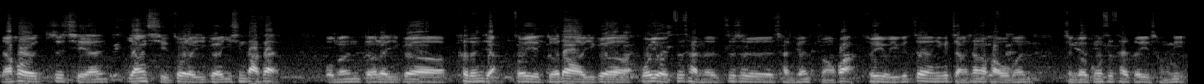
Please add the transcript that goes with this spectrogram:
然后之前央企做了一个一星大赛，我们得了一个特等奖，所以得到一个国有资产的知识产权转化，所以有一个这样一个奖项的话，我们整个公司才得以成立。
